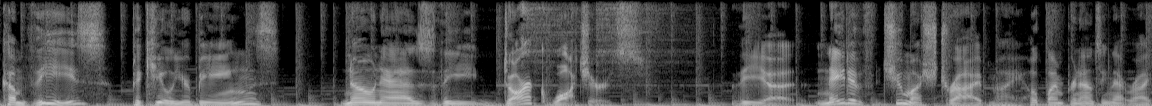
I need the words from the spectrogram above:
come these peculiar beings known as the Dark Watchers. The uh, native Chumash tribe, I hope I'm pronouncing that right,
